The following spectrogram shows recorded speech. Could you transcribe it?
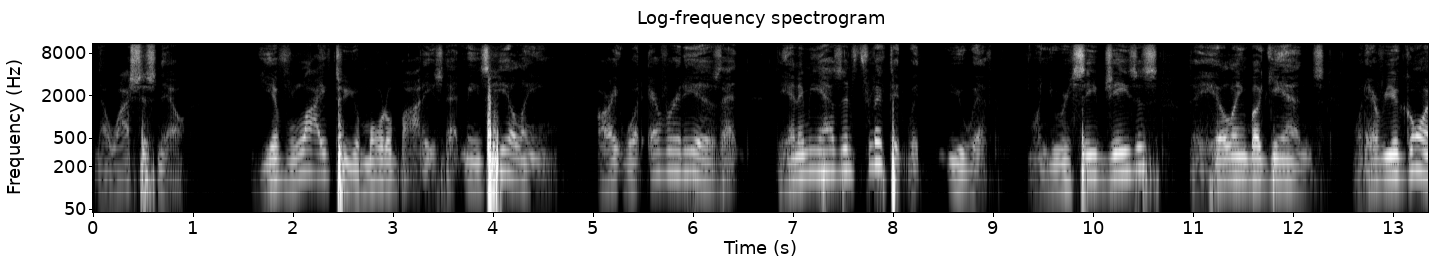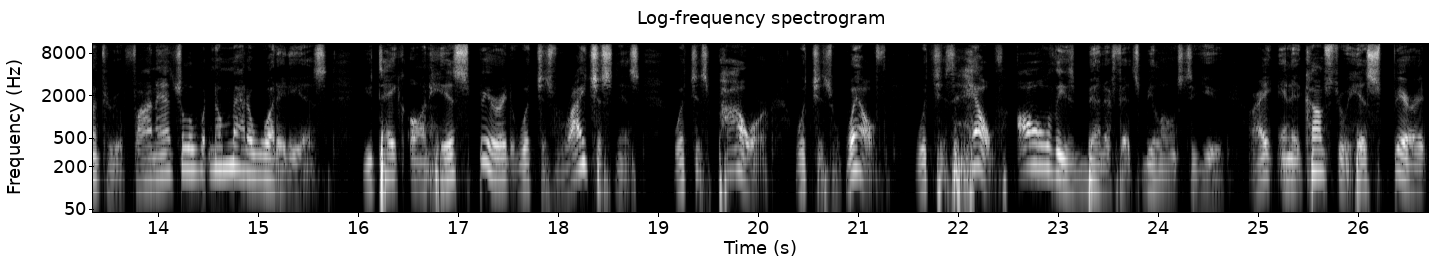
Now watch this now. Give life to your mortal bodies. That means healing. All right. Whatever it is that the enemy has inflicted with you with. When you receive Jesus, the healing begins. Whatever you're going through, financial, no matter what it is, you take on His Spirit, which is righteousness, which is power, which is wealth, which is health. All these benefits belongs to you. All right. And it comes through His Spirit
